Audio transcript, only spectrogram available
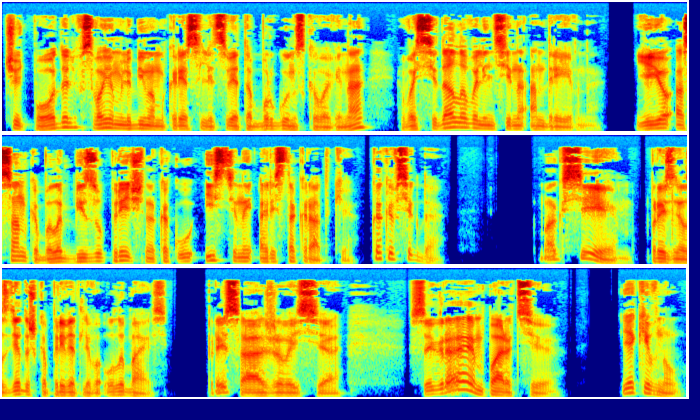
Чуть подаль, в своем любимом кресле цвета бургундского вина, восседала Валентина Андреевна. Ее осанка была безупречна, как у истинной аристократки, как и всегда. «Максим», — произнес дедушка, приветливо улыбаясь, — «присаживайся. Сыграем партию?» Я кивнул.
